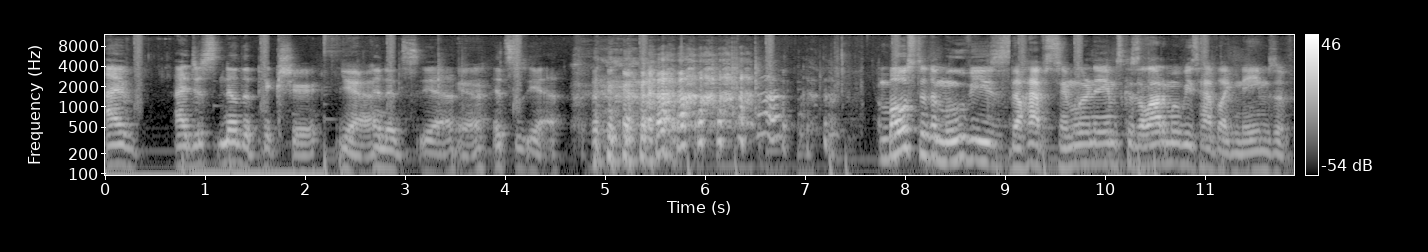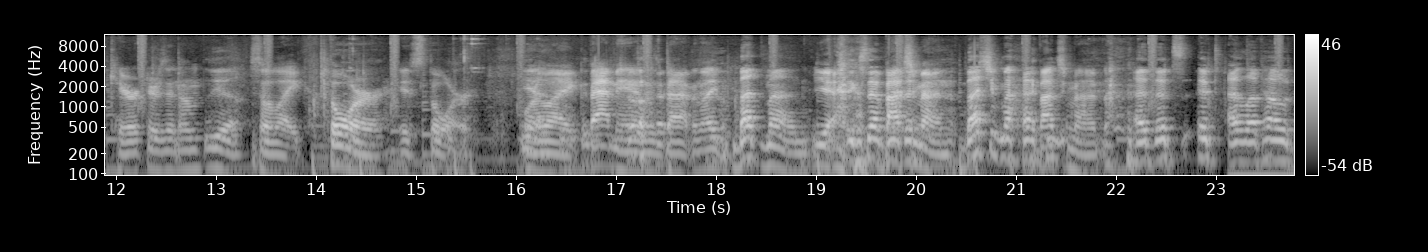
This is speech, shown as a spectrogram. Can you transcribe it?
I've, I just know the picture. Yeah. And it's, yeah. yeah. It's, yeah. Most of the movies they'll have similar names cuz a lot of movies have like names of characters in them. yeah. So like Thor is Thor. Or Yeah. like Batman is Batman. Like Batman. yeah. Except with the- Batman. Batman. Batman. And uh, that's it. I love how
